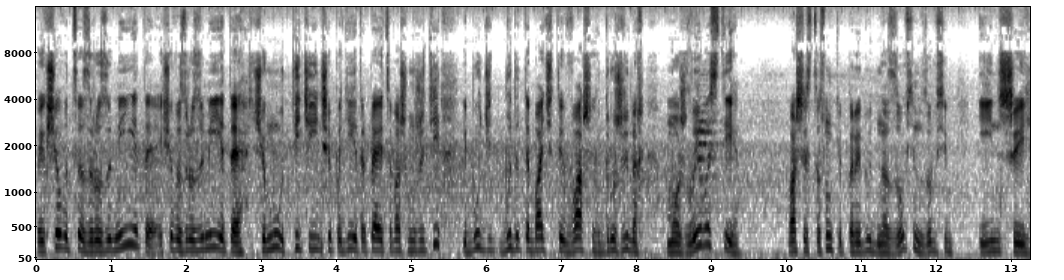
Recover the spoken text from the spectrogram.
Якщо ви це зрозумієте, якщо ви зрозумієте, чому ті чи інші події трапляються в вашому житті, і будете бачити в ваших дружинах можливості, ваші стосунки перейдуть на зовсім зовсім інший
